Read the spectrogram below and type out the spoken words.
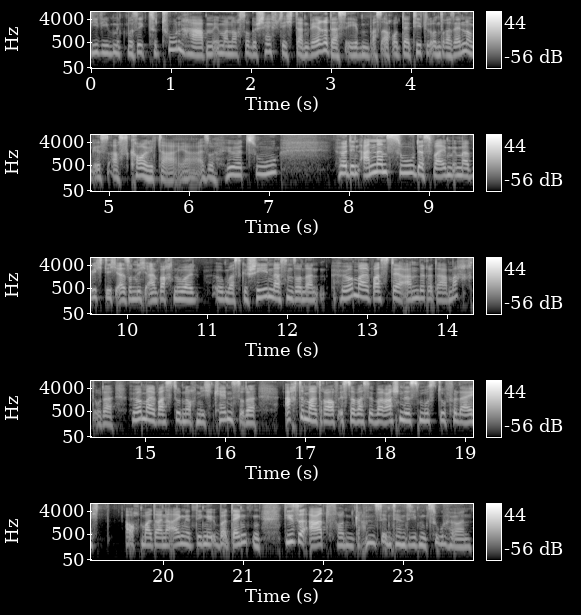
die, die mit Musik zu tun haben, immer noch so beschäftigt, dann wäre das eben, was auch der Titel unserer Sendung ist, Ascolta. Ja? Also hör zu hör den anderen zu, das war ihm immer wichtig. Also nicht einfach nur irgendwas geschehen lassen, sondern hör mal, was der andere da macht oder hör mal, was du noch nicht kennst oder achte mal drauf, ist da was Überraschendes, musst du vielleicht auch mal deine eigenen Dinge überdenken. Diese Art von ganz intensivem Zuhören,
